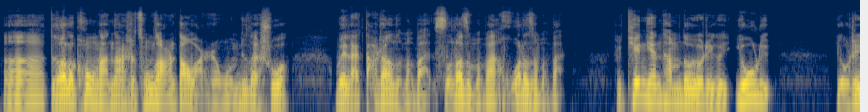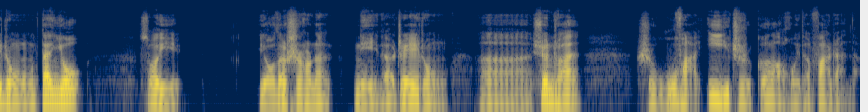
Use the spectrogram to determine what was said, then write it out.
呃得了空了，那是从早上到晚上，我们就在说未来打仗怎么办，死了怎么办，活了怎么办，就天天他们都有这个忧虑，有这种担忧，所以有的时候呢，你的这种呃宣传是无法抑制哥老会的发展的。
